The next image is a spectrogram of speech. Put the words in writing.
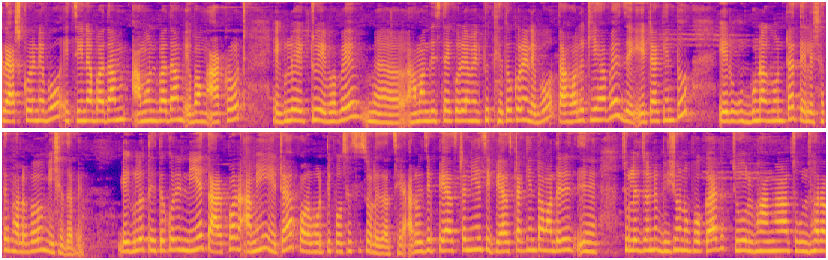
ক্র্যাশ করে নেব। এই চীনা বাদাম, আমন্ড বাদাম এবং আখরোট, এগুলো একটু এভাবে হামানদিস্তায় করে আমি একটু থেতো করে নেব। তাহলে কি হবে যে এটা কিন্তু এর গুণাগুণটা তেলের সাথে ভালোভাবে মিশে যাবে। এগুলো তেতো করে নিয়ে তারপর আমি এটা পরবর্তী প্রসেসে চলে যাচ্ছি। আর ওই যে পেঁয়াজটা নিয়েছি, পেঁয়াজটা কিন্তু আমাদের চুলের জন্য ভীষণ উপকার। চুল ভাঙা, চুল ঝরা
